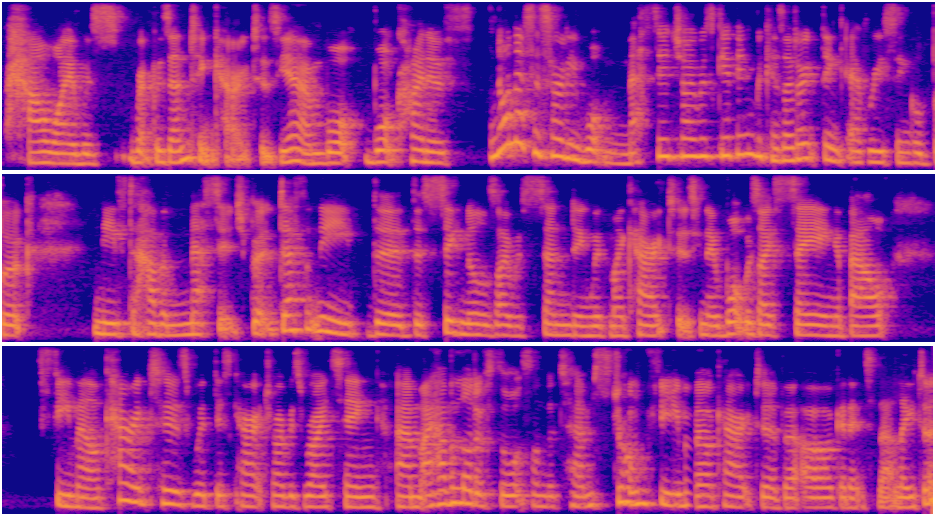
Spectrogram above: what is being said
how I was representing characters, yeah, and what what kind of not necessarily what message I was giving, because I don't think every single book needs to have a message, but definitely the the signals I was sending with my characters. You know, what was I saying about female characters with this character I was writing? Um, I have a lot of thoughts on the term strong female character, but I'll get into that later.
